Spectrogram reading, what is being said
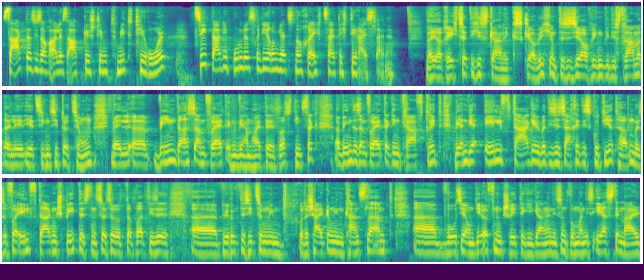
sagt, das ist auch alles abgestimmt mit Tirol. Zieht da die Bundesregierung jetzt noch rechtzeitig die Reißleine? Naja, rechtzeitig ist gar nichts, glaube ich. Und das ist ja auch irgendwie das Drama der jetzigen Situation, weil äh, wenn das am Freitag, wir haben heute, was, Dienstag, äh, wenn das am Freitag in Kraft tritt, werden wir elf Tage über diese Sache diskutiert haben. Also vor elf Tagen spätestens. Also da war diese äh, berühmte Sitzung im, oder Schaltung im Kanzleramt, äh, wo es ja um die Öffnungsschritte gegangen ist und wo man das erste Mal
